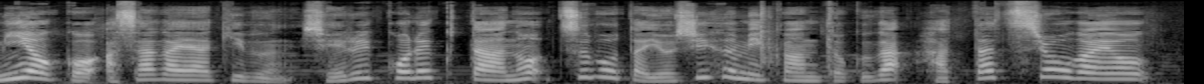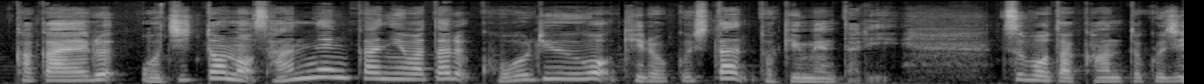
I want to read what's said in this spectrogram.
美代子阿佐ヶ谷気分シェルコレクターの坪田義文監督が発達障害を抱える叔父との3年間にわたる交流を記録したドキュメンタリー。坪田監督自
